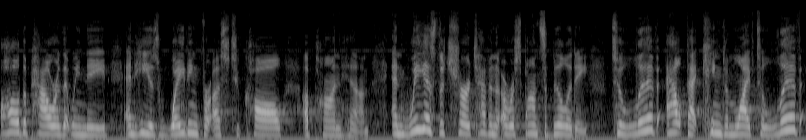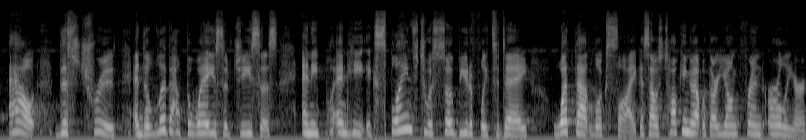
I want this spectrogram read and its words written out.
all the power that we need, and He is waiting for us to call upon Him. And we as the church have an, a responsibility to live out that kingdom life, to live out this truth, and to live out the ways of Jesus. And He, and he explains to us so beautifully today what that looks like. As I was talking about with our young friend earlier,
